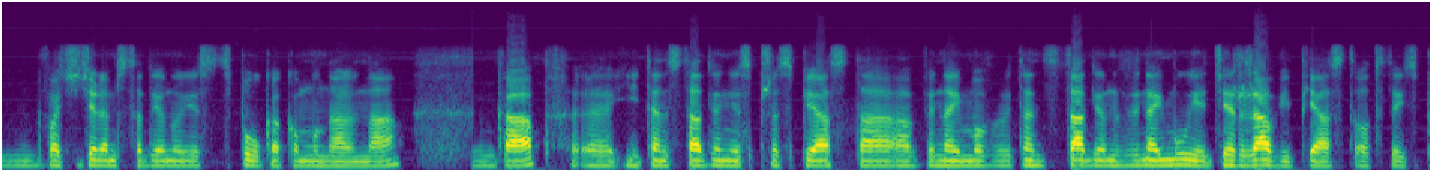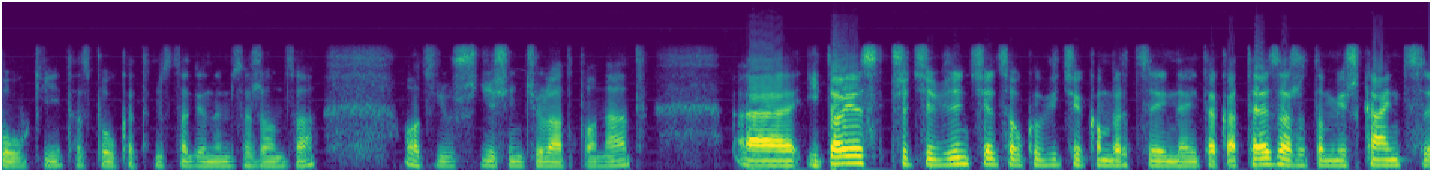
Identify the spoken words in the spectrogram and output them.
właścicielem stadionu jest spółka komunalna GAP i ten stadion jest przez Piasta wynajmowy, ten stadion wynajmuje dzierżawi Piast od tej spółki, ta spółka tym stadionem zarządza od już 10 lat ponad. E, I to jest przedsięwzięcie całkowicie komercyjne i taka teza, że to mieszkańcy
